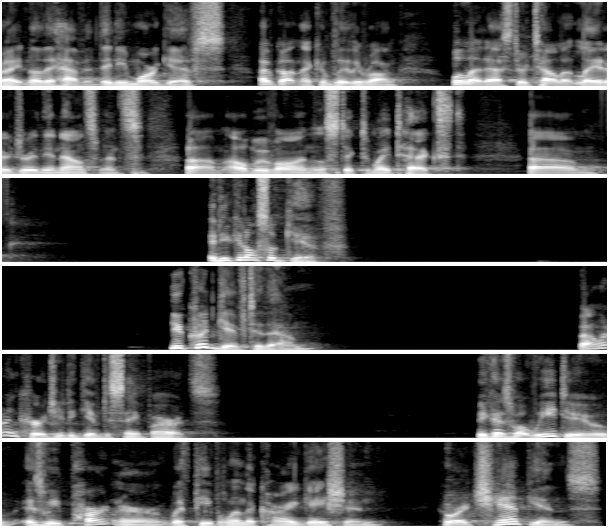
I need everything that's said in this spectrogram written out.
Right? No, they haven't. They need more gifts. I've gotten that completely wrong. We'll let Esther tell it later during the announcements. Um, I'll move on. I'll stick to my text. Um, And you can also give. You could give to them, but I want to encourage you to give to St. Bart's. Because what we do is we partner with people in the congregation who are champions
